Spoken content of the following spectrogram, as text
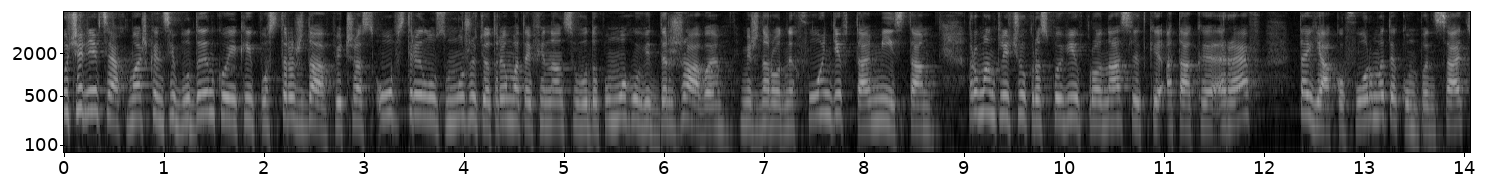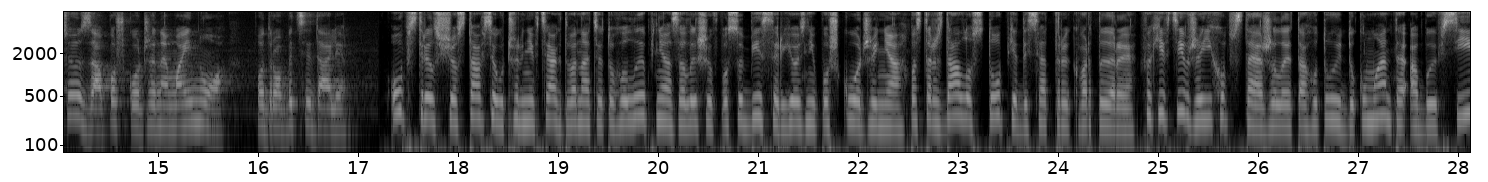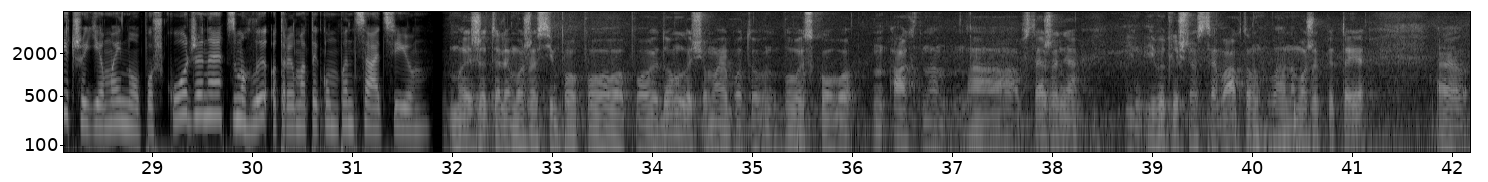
У Чернівцях мешканці будинку, який постраждав під час обстрілу, зможуть отримати фінансову допомогу від держави, міжнародних фондів та міста. Роман Клічук розповів про наслідки атаки РФ та як оформити компенсацію за пошкоджене майно. Подробиці далі. Обстріл, що стався у Чернівцях 12 липня, залишив по собі серйозні пошкодження. Постраждало 153 квартири. Фахівці вже їх обстежили та готують документи, аби всі, чиє майно пошкоджене, змогли отримати компенсацію. Ми жителям вже всім по- по- повідомили, що має бути обов'язково акт на, на обстеження, і, і виключно з цим актом вона може піти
